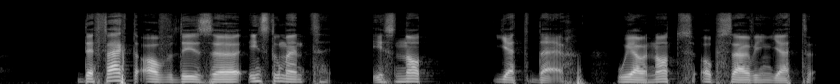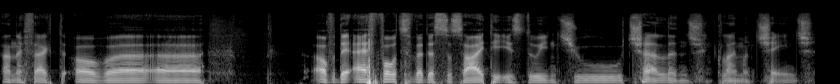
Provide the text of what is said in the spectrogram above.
the fact of this uh, instrument is not yet there. We are not observing yet an effect of uh, uh, of the efforts that the society is doing to challenge climate change.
